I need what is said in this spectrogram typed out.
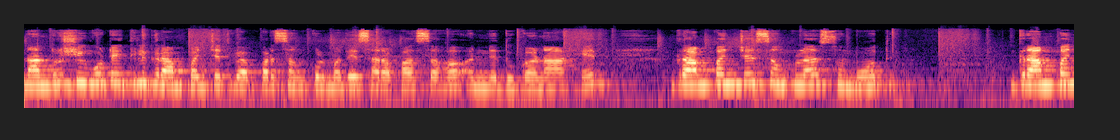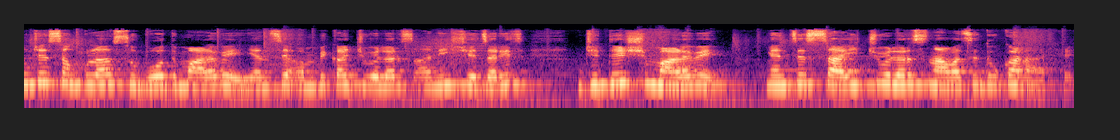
नांदूर शिंगोटे येथील ग्रामपंचायत व्यापार संकुलमध्ये सराफासह अन्य दुकानं आहेत. ग्रामपंचायत संकुलात सुबोध ग्रामपंचायत संकुलात सुबोध माळवे यांचे अंबिका ज्वेलर्स आणि शेजारीच जितेश माळवे यांचे साई ज्वेलर्स नावाचे दुकान आहे.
